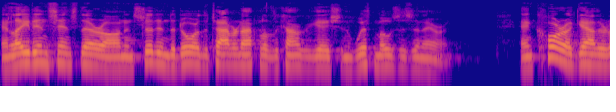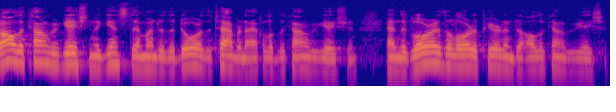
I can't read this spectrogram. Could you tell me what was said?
and laid incense thereon and stood in the door of the tabernacle of the congregation with Moses and Aaron. And Korah gathered all the congregation against them under the door of the tabernacle of the congregation, and the glory of the Lord appeared unto all the congregation.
